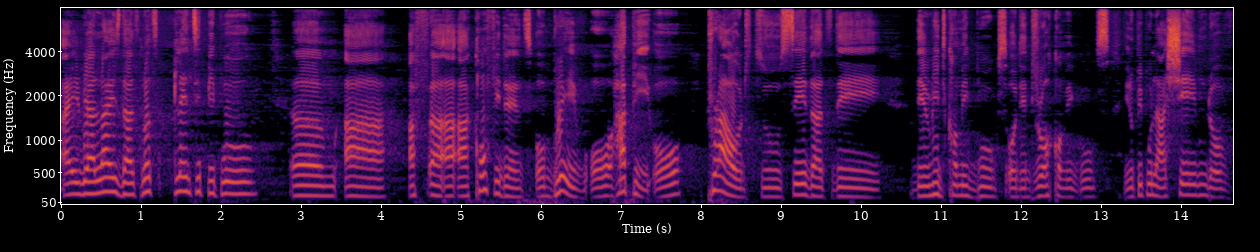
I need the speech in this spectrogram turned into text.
I realized that not plenty people um, are, are, are, confident or brave or happy or proud to say that they, they read comic books or they draw comic books. You know, people are ashamed of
